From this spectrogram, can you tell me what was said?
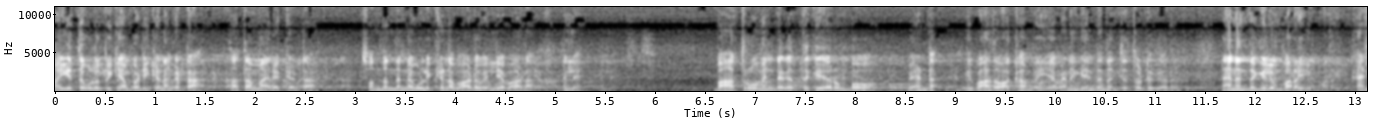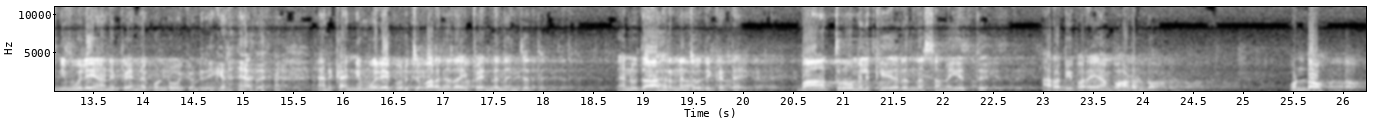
മയ്യത്ത് കുളിപ്പിക്കാൻ പഠിക്കണം കേട്ടാ. താത്തമാരെ കേട്ടാ. സ്വന്തം തന്നെ കുളിക്കേണ്ട പാട് വലിയ പാടാ അല്ലേ? ബാത്റൂമിന്റെ അകത്ത് കയറുമ്പോൾ വേണ്ട വിവാദമാക്കാൻ വയ്യ വേണമെങ്കിൽ എന്റെ നെഞ്ചത്തോട്ട് കയറും ഞാൻ എന്തെങ്കിലും പറയും. കന്നിമൂലയാണ് ഇപ്പം എന്നെ കൊണ്ടുപോയിക്കൊണ്ടിരിക്കണേ. അത് ഞാൻ കന്നിമൂലയെ കുറിച്ച് പറഞ്ഞതാ ഇപ്പം എന്റെ നെഞ്ചത്ത്. ഞാൻ ഉദാഹരണം ചോദിക്കട്ടെ. ബാത്റൂമിൽ കയറുന്ന സമയത്ത് അറബി പറയാൻ പാടുണ്ടോ? ഉണ്ടോ?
